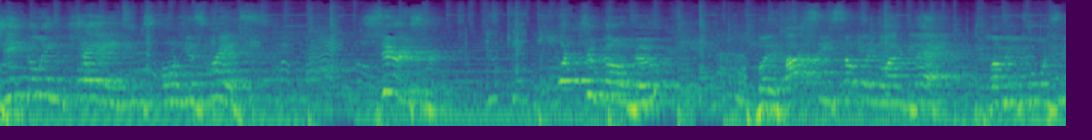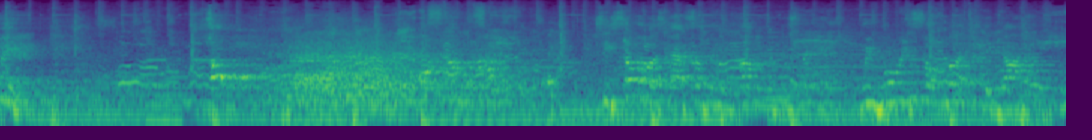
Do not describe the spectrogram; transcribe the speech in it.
Jingling chains on his wrists. Seriously, what you gonna do? But if I see something like that coming towards me, see, some of us have something in common with this man. We worry so much that God.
